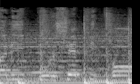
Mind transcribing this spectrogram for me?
money, bullshit, before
